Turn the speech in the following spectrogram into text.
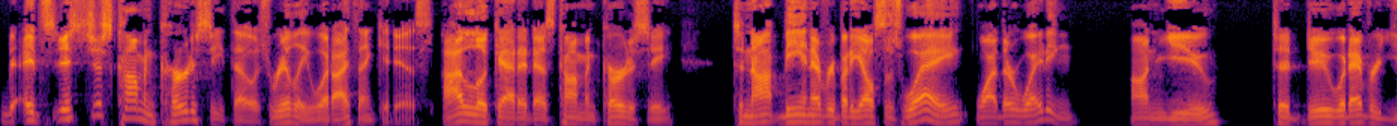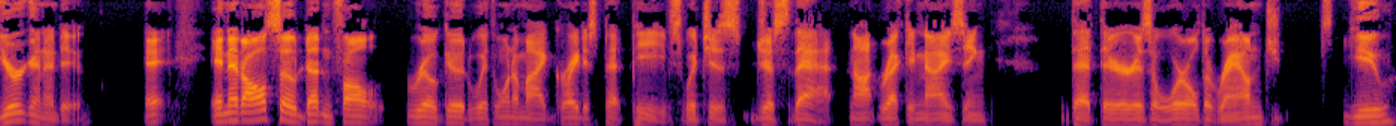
it's it's just common courtesy though is really what I think it is. I look at it as common courtesy to not be in everybody else's way while they're waiting on you to do whatever you're going to do. It, and it also doesn't fall real good with one of my greatest pet peeves, which is just that, not recognizing that there is a world around you.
